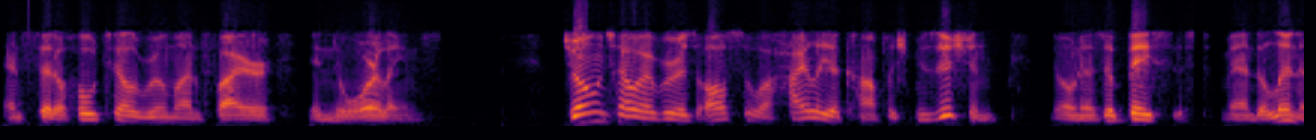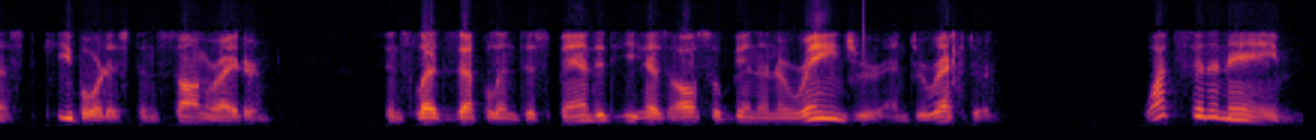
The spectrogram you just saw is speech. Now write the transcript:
and set a hotel room on fire in New Orleans. Jones, however, is also a highly accomplished musician, known as a bassist, mandolinist, keyboardist, and songwriter. Since Led Zeppelin disbanded, he has also been an arranger and director. What's in a name?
